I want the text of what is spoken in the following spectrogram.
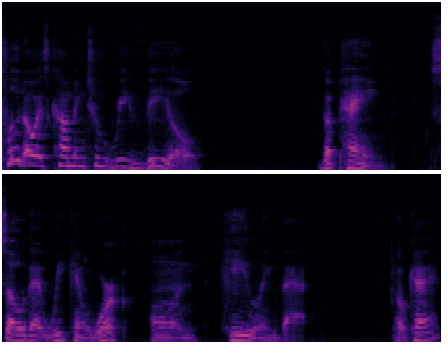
Pluto is coming to reveal the pain so that we can work on healing that. Okay?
